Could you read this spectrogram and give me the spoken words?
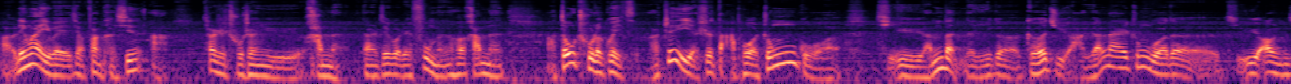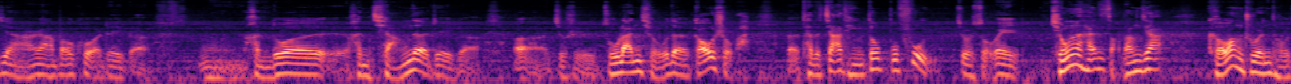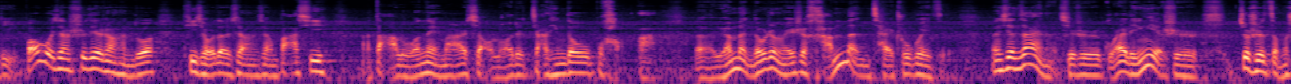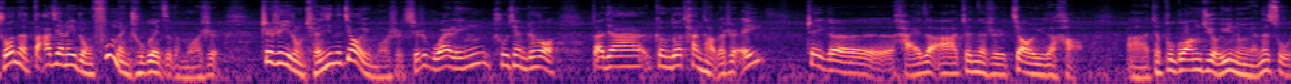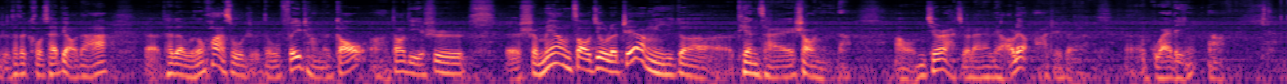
啊。另外一位叫范可新啊。他是出身于寒门，但是结果这富门和寒门，啊，都出了贵子啊，这也是打破中国体育原本的一个格局啊。原来中国的体育奥运健儿啊，包括这个，嗯，很多很强的这个呃，就是足篮球的高手啊，呃，他的家庭都不富裕，就是所谓穷人孩子早当家。渴望出人头地，包括像世界上很多踢球的，像像巴西啊，大罗、内马尔、小罗，这家庭都不好啊。呃，原本都认为是寒门才出贵子，但现在呢，其实谷爱凌也是，就是怎么说呢，搭建了一种富门出贵子的模式，这是一种全新的教育模式。其实谷爱凌出现之后，大家更多探讨的是，哎，这个孩子啊，真的是教育的好。啊，他不光具有运动员的素质，他的口才表达，呃，他的文化素质都非常的高啊。到底是，呃，什么样造就了这样一个天才少女呢？啊，我们今儿啊就来聊聊啊这个，呃，谷爱凌啊，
